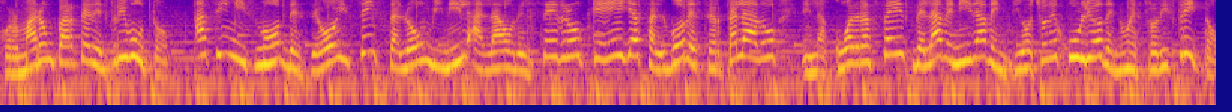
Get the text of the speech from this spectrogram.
formaron parte del tributo. Asimismo, desde hoy se instaló un vinil al lado del cedro que ella salvó de ser talado en la cuadra 6 de la avenida 28 de julio de nuestro distrito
